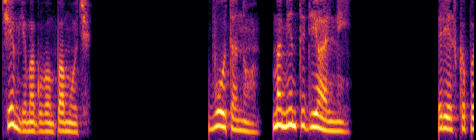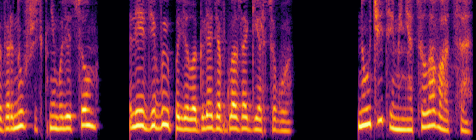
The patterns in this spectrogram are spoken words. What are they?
«Чем я могу вам помочь?» Вот оно, момент идеальный. Резко повернувшись к нему лицом, леди выпалила, глядя в глаза герцогу. «Научите меня целоваться».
